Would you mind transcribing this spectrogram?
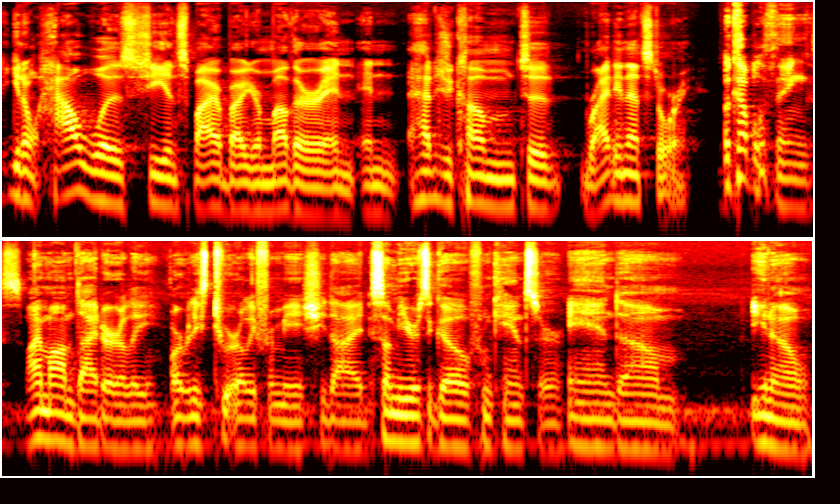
you know, how was she inspired by your mother and, and how did you come to writing that story? A couple of things. My mom died early, or at least too early for me. She died some years ago from cancer. And, um, you know,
